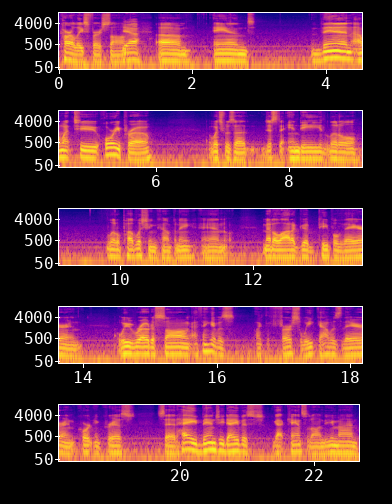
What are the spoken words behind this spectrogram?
Carly's first song. Yeah. Um, and then I went to HoriPro, which was a just an indie little little publishing company, and met a lot of good people there. And we wrote a song. I think it was like the first week I was there, and Courtney Chris said, "Hey, Benjy Davis got canceled on. Do you mind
